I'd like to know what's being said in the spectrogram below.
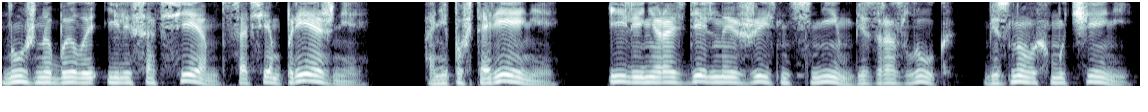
Нужно было или совсем, совсем прежнее, а не повторение, или нераздельная жизнь с ним, без разлук, без новых мучений,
